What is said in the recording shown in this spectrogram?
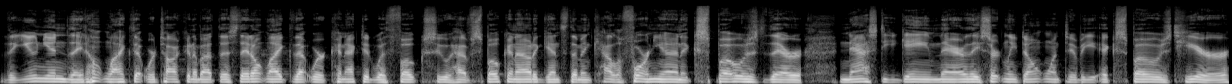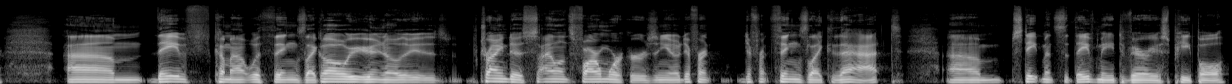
the union. They don't like that we're talking about this. They don't like that we're connected with folks who have spoken out against them in California and exposed their nasty game there. They certainly don't want to be exposed here um, they've come out with things like, oh, you know, trying to silence farm workers, and you know, different different things like that. Um, statements that they've made to various people.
